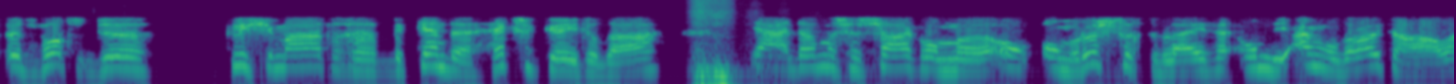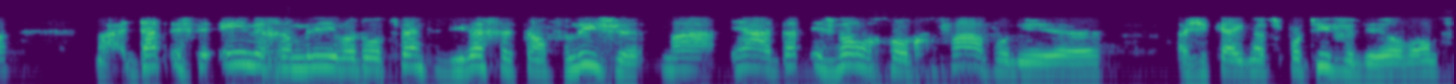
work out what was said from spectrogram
het wordt de clichématige bekende heksenketel daar. Ja, dan is het zaak om, om, om rustig te blijven, om die angel eruit te halen. Maar dat is de enige manier waardoor Twente die wedstrijd kan verliezen. Maar ja, dat is wel een groot gevaar voor die, uh, als je kijkt naar het sportieve deel. Want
